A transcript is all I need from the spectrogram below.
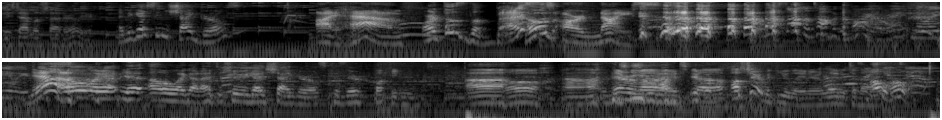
We established that earlier. Have you guys seen Shy Girls? I have. Aren't those the best? Those are nice. We're still on the topic of Mario, right? No idea what you're Yeah. Oh my Okay. god, yeah. Oh my god, I have to show you guys Shy Girls because they're fucking. Uh, Oh, uh, never do you want mind. to? No, I'll share it with you later, Girl later Toads are tonight. Oh, cute, oh. too.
